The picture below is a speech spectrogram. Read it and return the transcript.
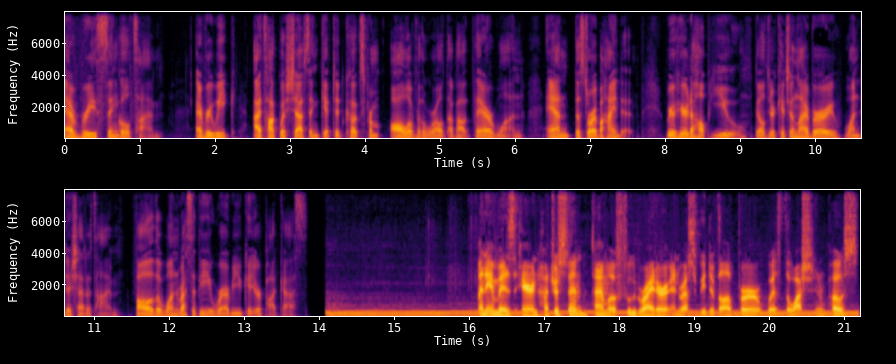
every single time. Every week, I talk with chefs and gifted cooks from all over the world about their one and the story behind it. We're here to help you build your kitchen library one dish at a time. Follow the one recipe wherever you get your podcasts. My name is Aaron Hutcherson. I'm a food writer and recipe developer with the Washington Post.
